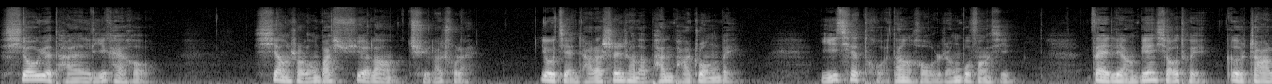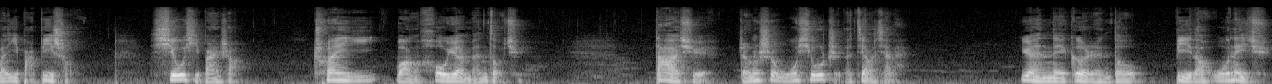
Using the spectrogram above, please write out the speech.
萧月潭离开后，项少龙把血浪取了出来。又检查了身上的攀爬装备，一切妥当后，仍不放心，在两边小腿各扎了一把匕首，休息半晌，穿衣往后院门走去。大雪仍是无休止的降下来，院内各人都避到屋内去。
